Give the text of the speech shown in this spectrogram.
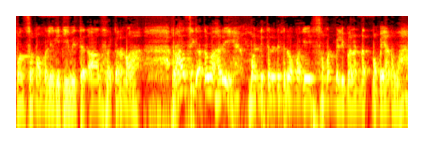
මං සමන්මලිගේ ජීවිතයට ආස කරනවා රාසිගතව හරි මං නිතර නිතර මගේ සමන්මලි බලන්නත් මම යනවා.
